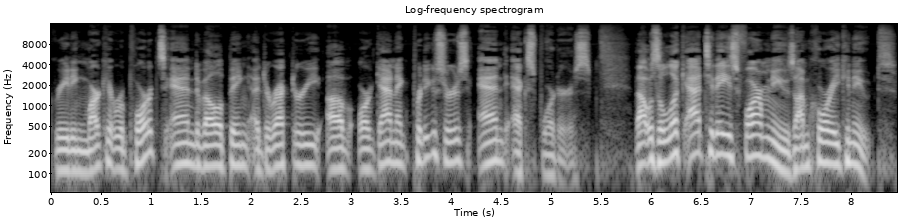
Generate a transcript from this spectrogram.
creating market reports, and developing a directory of organic producers and exporters. That was a look at today's farm news. I'm Corey Canute.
